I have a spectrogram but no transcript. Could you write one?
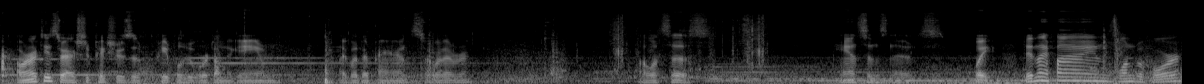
I wonder if these are actually pictures of people who worked on the game, like with their parents or whatever. Oh, what's this? Hansen's notes. Wait, didn't I find one before?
